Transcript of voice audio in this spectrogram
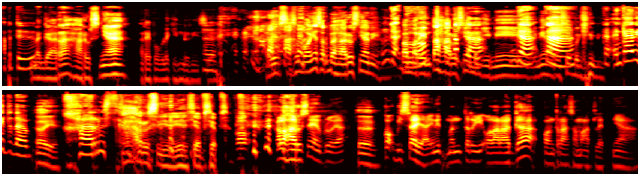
Apa tuh? Negara harusnya Republik Indonesia. Jadi semuanya serba harusnya nih. Enggak Pemerintah dong, harusnya tetep, Kak. begini, Enggak, ini Kak. harusnya begini. Ka- NKRI tetap Oh iya. harus. Harus iya, iya siap siap. siap. Kok kalau harusnya ya, Bro ya. Eh. Kok bisa ya ini menteri olahraga kontra sama atletnya.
